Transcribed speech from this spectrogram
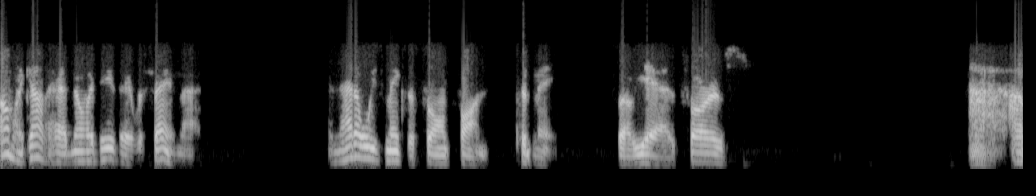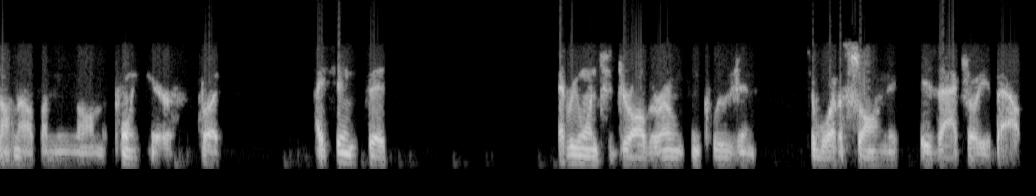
"Oh my god, I had no idea they were saying that." And that always makes a song fun to me. So yeah, as far as I don't know if I'm on the point here, but I think that everyone should draw their own conclusion to what a song is actually about.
